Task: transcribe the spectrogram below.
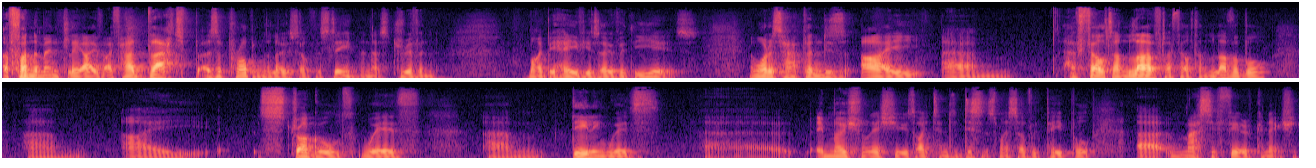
uh, fundamentally, I've, I've had that as a problem, the low self esteem, and that's driven my behaviors over the years. And what has happened is I um, have felt unloved, I felt unlovable, um, I struggled with um, dealing with uh, emotional issues. I tend to distance myself with people, uh, massive fear of connection,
